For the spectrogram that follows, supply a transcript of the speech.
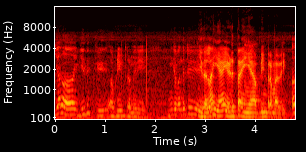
ஏன் எதுக்கு? அப்படின்ற மாதிரி. இங்க வந்துட்டு இதெல்லாம் ஏன் எடுத்தாங்க அப்படின்ற மாதிரி. ஆ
